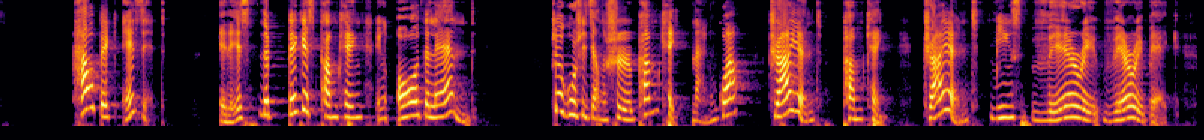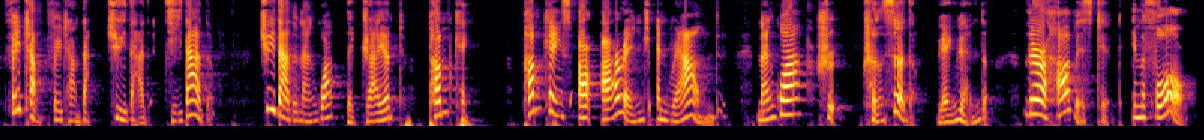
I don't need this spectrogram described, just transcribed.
How big is it? It is the biggest pumpkin in all the land. 这个故事讲的是 pumpkin 南瓜，giant pumpkin。Giant means very very big，非常非常大，巨大的，极大的。 巨大的南瓜，the giant pumpkin. Pumpkins are orange and round. 南瓜是橙色的，圆圆的。They're harvested in the fall.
